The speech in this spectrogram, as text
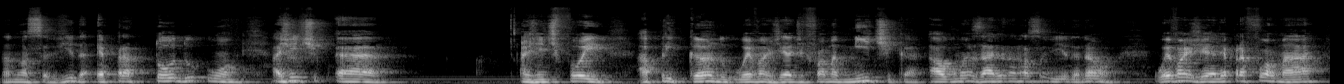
na nossa vida é para todo o homem. A gente. É, a gente foi aplicando o Evangelho de forma mítica a algumas áreas da nossa vida. Não. O Evangelho é para formar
